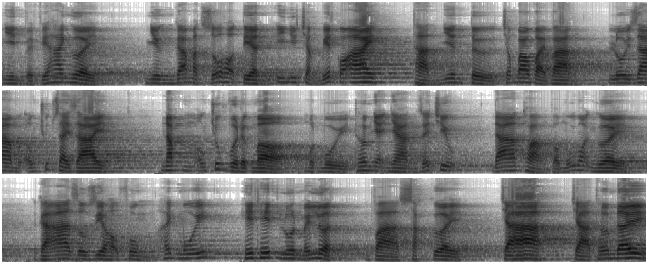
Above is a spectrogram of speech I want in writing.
nhìn về phía hai người. Nhưng gã mặt dỗ họ tiền y như chẳng biết có ai. Thản nhiên từ trong bao vải vàng Lôi ra một ống trúc dài dài Nắp ống trúc vừa được mở Một mùi thơm nhẹ nhàng dễ chịu đã thoảng vào mũi mọi người. Gã dâu ria họ Phùng hếch mũi, hít hít luôn mấy lượt và sặc cười. Chà, chà thơm đây,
